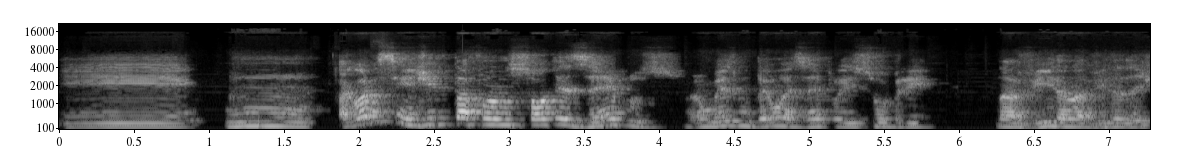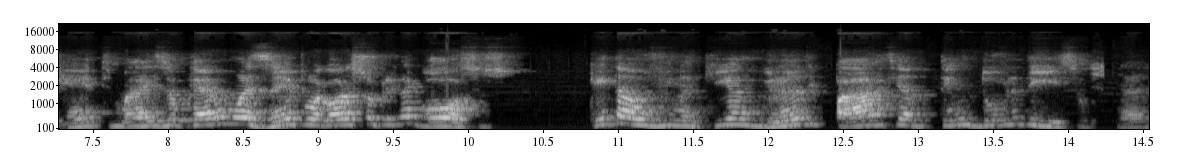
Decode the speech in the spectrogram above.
E hum, agora sim, a gente está falando só de exemplos. Eu mesmo dei um exemplo aí sobre na vida, na vida da gente, mas eu quero um exemplo agora sobre negócios. Quem está ouvindo aqui, a grande parte tem dúvida disso, né?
